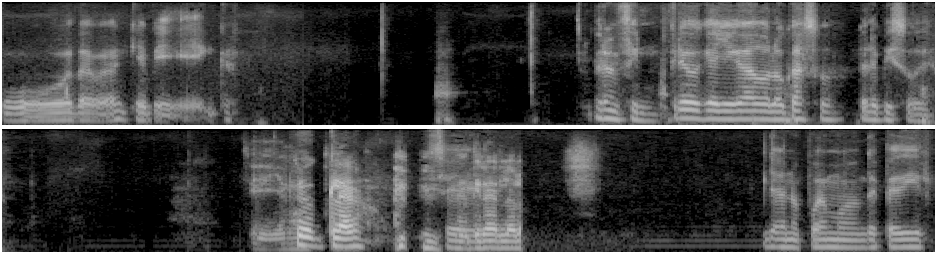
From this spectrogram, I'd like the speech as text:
Puta, weón, qué penca. Pero en fin, creo que ha llegado el ocaso del episodio. Sí, ya, Creo- Claro. Sí, ya nos podemos despedir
